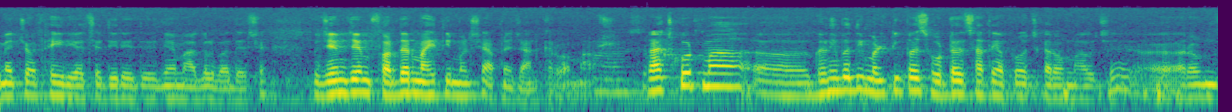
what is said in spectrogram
મેચ્યોર થઈ રહ્યા છે, ધીરે ધીરે જેમ આગળ વધે છે. તો જેમ જેમ ફર્ધર માહિતી મળશે આપણે જાણ કરવામાં આવશે. રાજકોટમાં ઘણી બધી મલ્ટિપલ્સ હોટલ સાથે અપ્રોચ કરવામાં આવ્યું છે. અરાઉન્ડ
